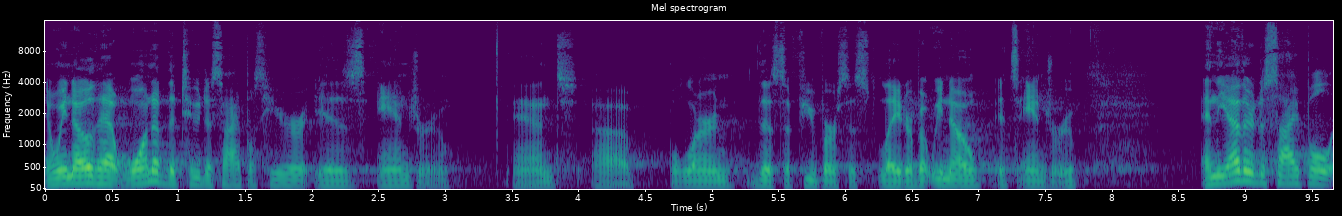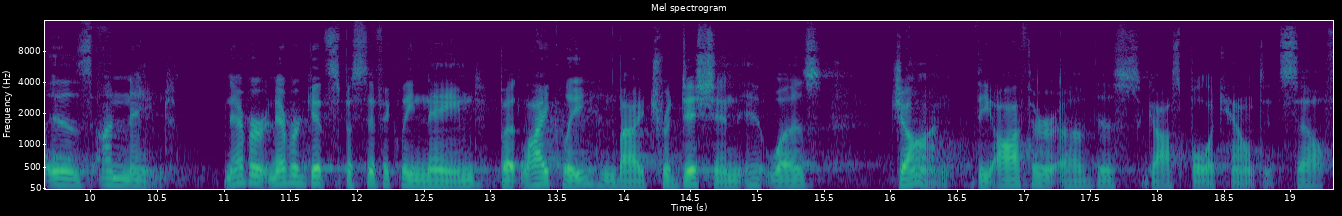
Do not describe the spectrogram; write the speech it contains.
And we know that one of the two disciples here is Andrew. And uh, we'll learn this a few verses later, but we know it's Andrew. And the other disciple is unnamed. Never, never gets specifically named, but likely, and by tradition, it was John, the author of this gospel account itself.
